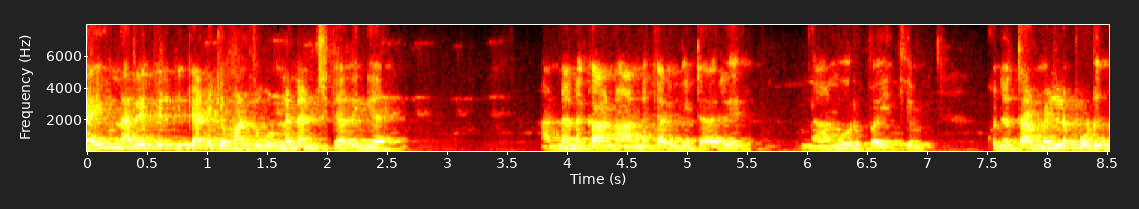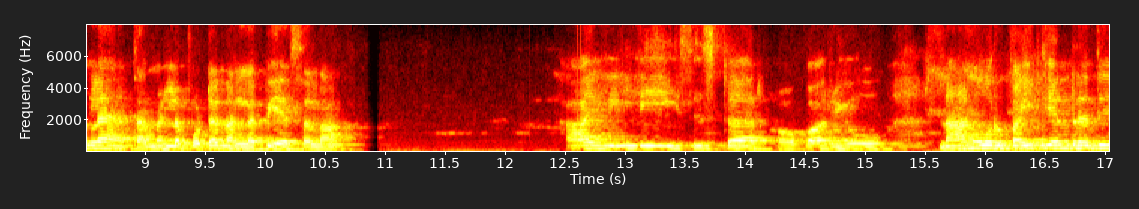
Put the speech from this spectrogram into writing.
லைவ் நிறைய பேருக்கு கிடைக்க மாட்டேது ஒன்றும் நினச்சிக்காதீங்க. அண்ணனை காணும் அண்ணன் கிளம்பிட்டாரு. நான் ஒரு பைத்தியம். கொஞ்சம் தமிழில் போடுங்களேன். தமிழில் போட்டால் நல்லா பேசலாம். Hi Lilly sister are you நான் ஒரு பைத்தியன்றது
